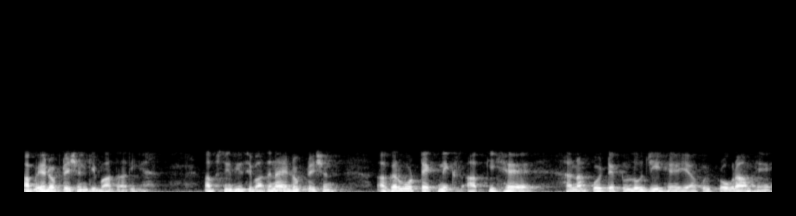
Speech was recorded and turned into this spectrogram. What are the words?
अब एडोप्टेशन की बात आ रही है। अब सीधी सी बात है ना एडोप्टेशन अगर वो टेक्निक्स आपकी है है ना? कोई टेक्नोलॉजी है या कोई प्रोग्राम है,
